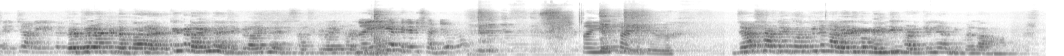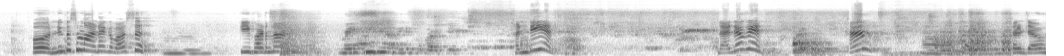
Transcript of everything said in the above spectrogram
ਮਿਰਚਾਂ ਦੀ ਤੇ ਤੇ ਫਿਰ ਇੱਕ ਡੱਬਾ ਰਹਿ ਕੇ ਕੜਾਈ ਲੈ ਜੀ ਕੜਾਈ ਲੈ ਜੀ ਸੱਚ ਕੜਾਈ ਫੜ ਨਹੀਂ ਇੱਕ ਜਿਹੜੀ ਛੱਡਿਓ ਨਾ ਅਸੀਂ ਛੱਡ ਕੇ ਆਉਣਾ। ਜਾ ਸਾਡੇ ਗੁਰਪ੍ਰੀਤ ਦੇ ਨਾਲੇ ਦੀ ਕੋ ਮਹਿੰਦੀ ਫੜ ਕੇ ਲਿਆਵੀਂ ਮੈਂ ਲਾਵਾਂ। ਹੋਰ ਨਹੀਂ ਕੁਛ ਸਮਾਨ ਹੈਗਾ ਬਸ? ਕੀ ਫੜਨਾ? ਮਹਿੰਦੀ ਲਿਆਵੀਂ ਇੱਕ ਫੜ ਕੇ। ਠੰਡੀ ਹੈ? ਲੈ ਜਾਓਗੇ? ਹਾਂ? ਹਾਂ। ਚਲ ਜਾਓ।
